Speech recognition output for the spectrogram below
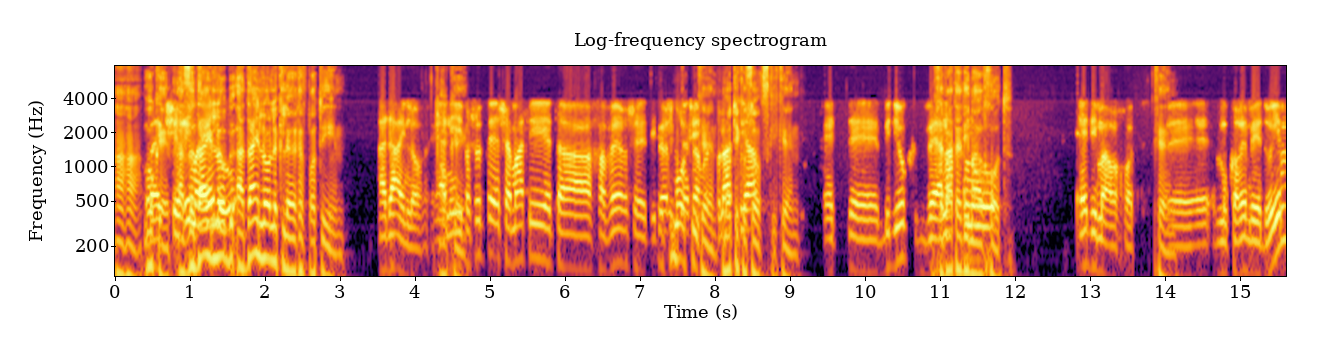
אהה, אוקיי. אז עדיין, האלו... לא, עדיין לא לכלי רכב פרטיים. עדיין לא. אוקיי. אני פשוט אה, שמעתי את החבר שדיבר לפני מוטי. כן, מוטי קוסובסקי, כן. את, אה, בדיוק, ואנחנו... חברת אדי מערכות. אדי מערכות. כן. מוכרים וידועים.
